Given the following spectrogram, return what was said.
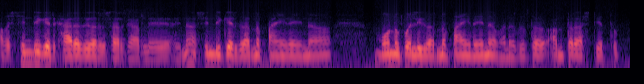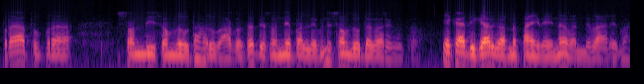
अब सिन्डिकेट खारेज गरेर सरकारले होइन सिन्डिकेट गर्न पाइँदैन मोनोपोली गर्न पाइँदैन भनेर त अन्तर्राष्ट्रिय थुप्रा थुप्रा सन्धि सम्झौताहरू भएको छ त्यसमा नेपालले पनि सम्झौता गरेको छ। एकाधिकार गर्न पाइँदैन भन्ने बारेमा।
